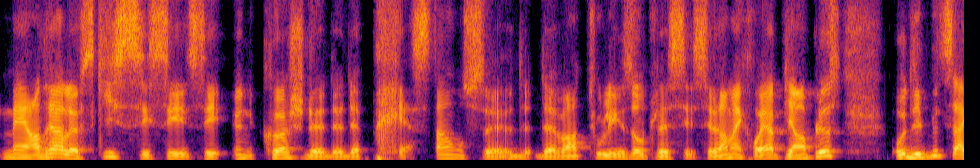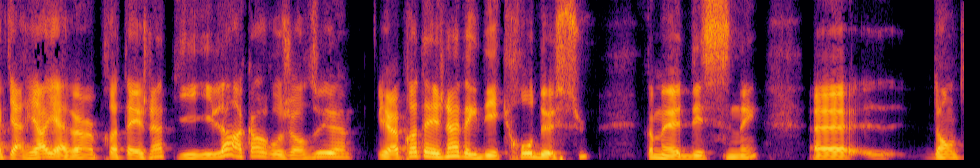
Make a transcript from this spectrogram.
mais André Arlovski, c'est une coche de, prestance devant tous les autres. C'est vraiment incroyable. Puis en plus, au début de sa carrière, il y avait un protège puis il a encore aujourd'hui. Il y a un protège avec des crocs dessus comme euh, dessiné. Euh, donc,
